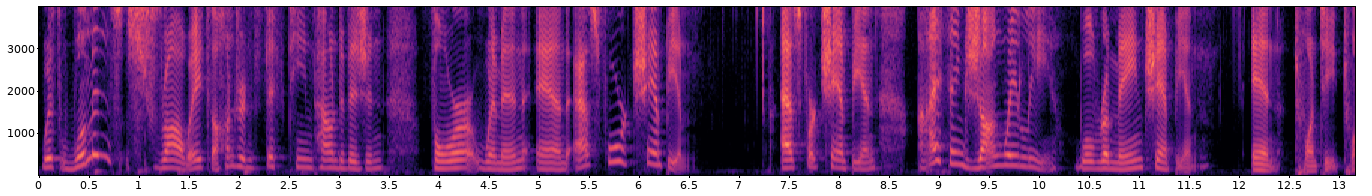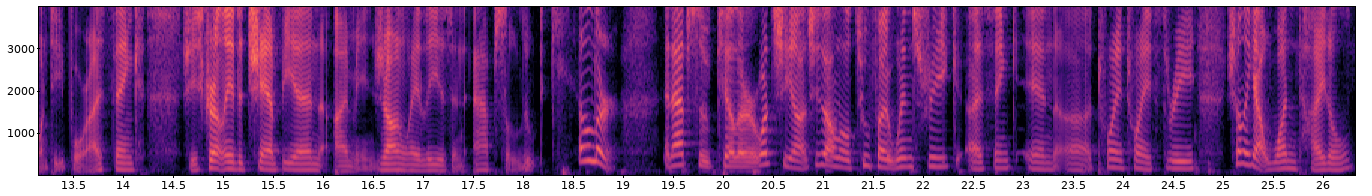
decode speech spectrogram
with women's strawweight, the 115 pound division for women. And as for champion, as for champion, I think Zhang Wei Li will remain champion in 2024. I think she's currently the champion. I mean, Zhang Wei Li is an absolute killer. An absolute killer. What's she on? She's on a little two fight win streak. I think in uh, 2023, she only got one title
